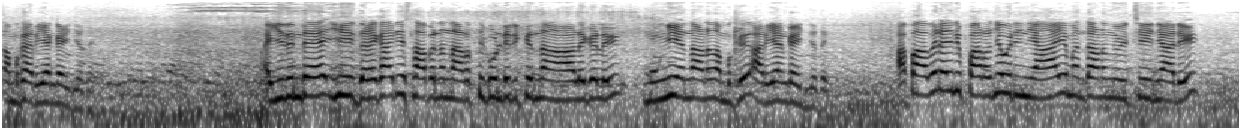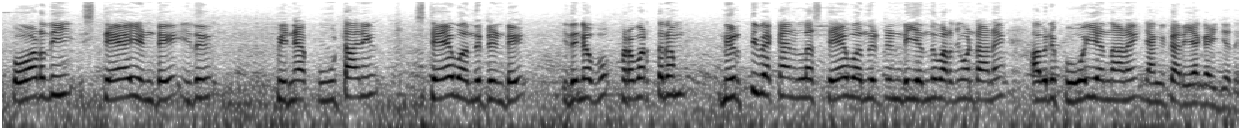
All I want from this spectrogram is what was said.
നമുക്കറിയാൻ കഴിഞ്ഞത്. ഇതിന്റെ ഈ ധനകാര്യ സ്ഥാപനം നടത്തിക്കൊണ്ടിരിക്കുന്ന ആളുകൾ മുങ്ങി എന്നാണ് നമുക്ക് അറിയാൻ കഴിഞ്ഞത്. അപ്പോൾ അവരതിന് പറഞ്ഞ ഒരു ന്യായം എന്താണെന്ന് വെച്ച് കഴിഞ്ഞാൽ കോടതി സ്റ്റേ ഉണ്ട്. ഇത് പിന്നെ പൂട്ടാൻ സ്റ്റേ വന്നിട്ടുണ്ട്. ഇതിന്റെ പ്രവർത്തനം നിർത്തിവെക്കാനുള്ള സ്റ്റേ വന്നിട്ടുണ്ട് എന്ന് പറഞ്ഞുകൊണ്ടാണ് അവർ പോയി എന്നാണ് ഞങ്ങൾക്ക് അറിയാൻ കഴിഞ്ഞത്.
